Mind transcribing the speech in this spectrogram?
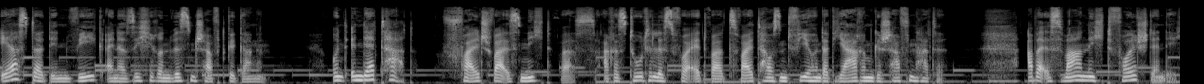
erster den Weg einer sicheren Wissenschaft gegangen. Und in der Tat, falsch war es nicht, was Aristoteles vor etwa 2400 Jahren geschaffen hatte. Aber es war nicht vollständig.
